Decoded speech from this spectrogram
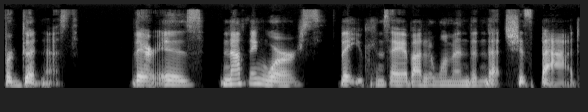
for goodness. There is nothing worse that you can say about a woman than that she's bad.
